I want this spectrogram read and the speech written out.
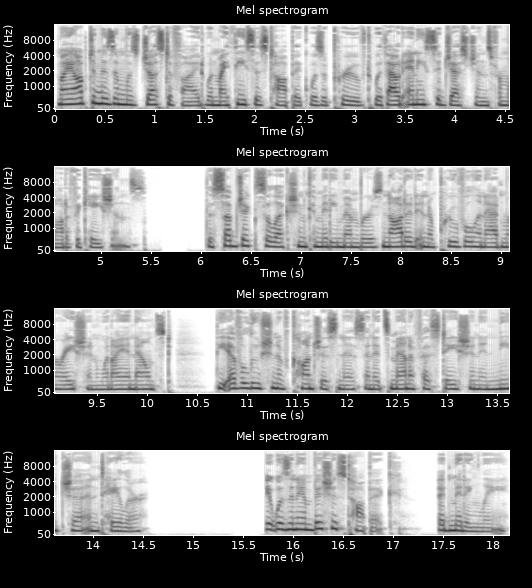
My optimism was justified when my thesis topic was approved without any suggestions for modifications. The subject selection committee members nodded in approval and admiration when I announced the evolution of consciousness and its manifestation in Nietzsche and Taylor. It was an ambitious topic, admittingly,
